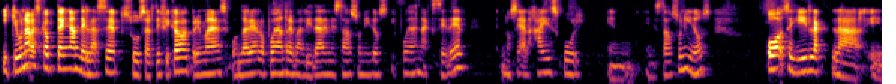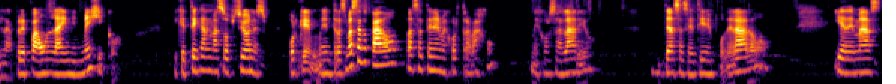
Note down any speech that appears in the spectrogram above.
y que una vez que obtengan de la SEP su certificado de primaria y secundaria lo puedan revalidar en Estados Unidos y puedan acceder, no sé, al high school en, en Estados Unidos o seguir la, la, eh, la prepa online en México y que tengan más opciones, porque mientras más educado vas a tener mejor trabajo, mejor salario, te vas a sentir empoderado. Y además,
